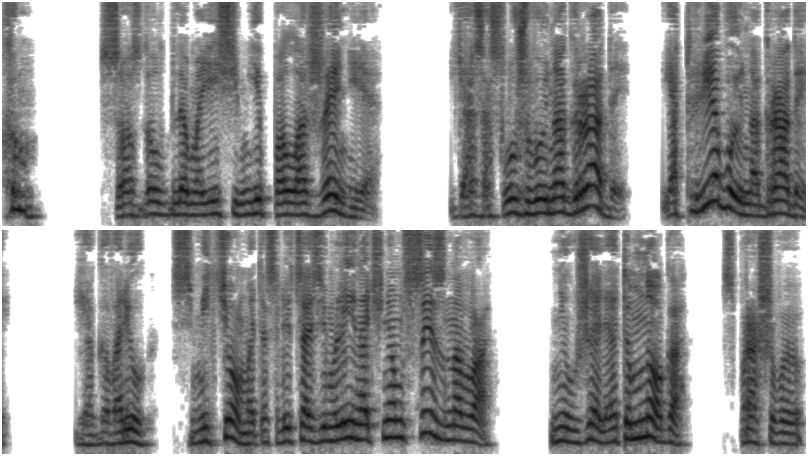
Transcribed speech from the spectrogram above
хм, создал для моей семьи положение. Я заслуживаю награды. Я требую награды. Я говорю, сметем это с лица земли и начнем с изного. «Неужели это много?» — спрашиваю.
